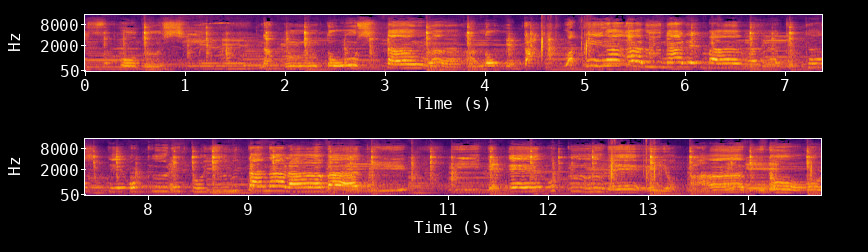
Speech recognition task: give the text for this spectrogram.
基礎節なんとしたがあの歌わけがあるなれば聞かしておくれと言うたならば聞いておくれよ旅の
